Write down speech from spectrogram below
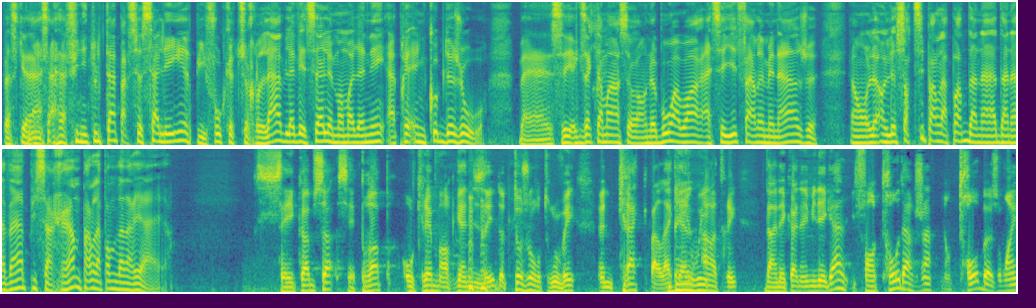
Parce qu'elle a fini tout le temps par se salir, puis il faut que tu relaves la vaisselle à un moment donné après une coupe de jours. Ben, c'est exactement ça. On a beau avoir essayé de faire le ménage, on l'a sorti par la porte d'en avant, puis ça rentre par la porte d'en arrière. C'est comme ça, c'est propre au crime organisé de toujours trouver une craque par laquelle ben entrer dans l'économie légale. Ils font trop d'argent, ils ont trop besoin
